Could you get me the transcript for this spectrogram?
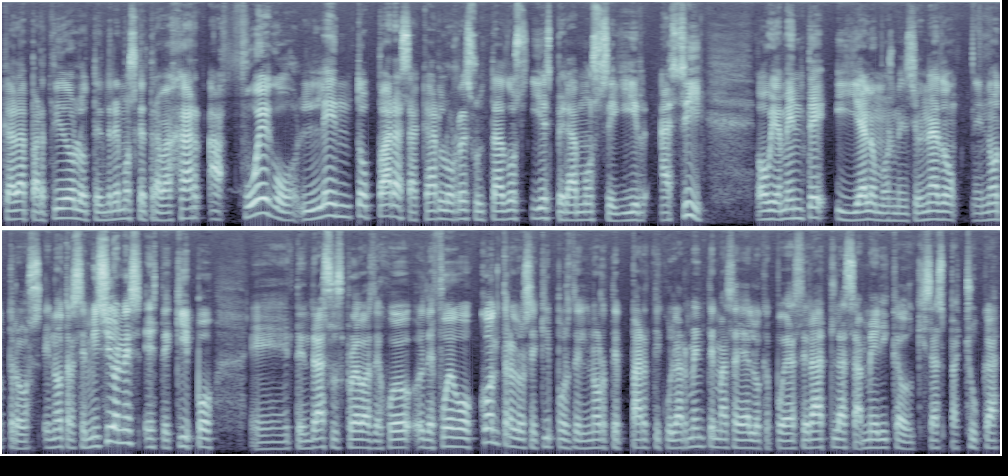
Cada partido lo tendremos que trabajar a fuego lento para sacar los resultados y esperamos seguir así. Obviamente, y ya lo hemos mencionado en, otros, en otras emisiones, este equipo eh, tendrá sus pruebas de, juego, de fuego contra los equipos del norte, particularmente más allá de lo que puede hacer Atlas, América o quizás Pachuca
